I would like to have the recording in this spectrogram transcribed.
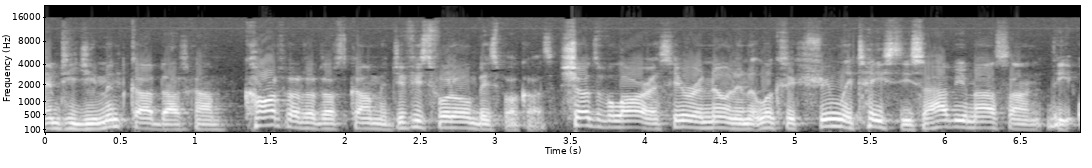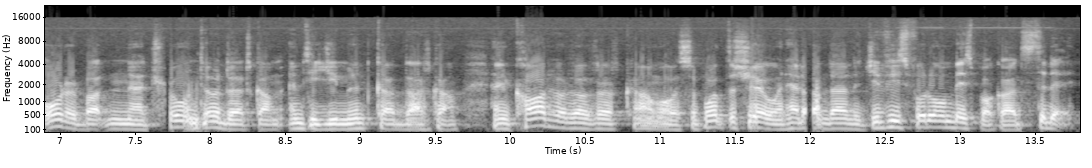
MTGMintCard.com, CardHoarder.com, and Jiffy's Photo and Baseball Cards. Shards of Alara is here and known, and it looks extremely tasty, so have your mouse on the order button at TrollandToad.com, MTGMintCard.com, and CardHoarder.com, or support the show and head on down to Jiffy's Photo and Baseball Cards today.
